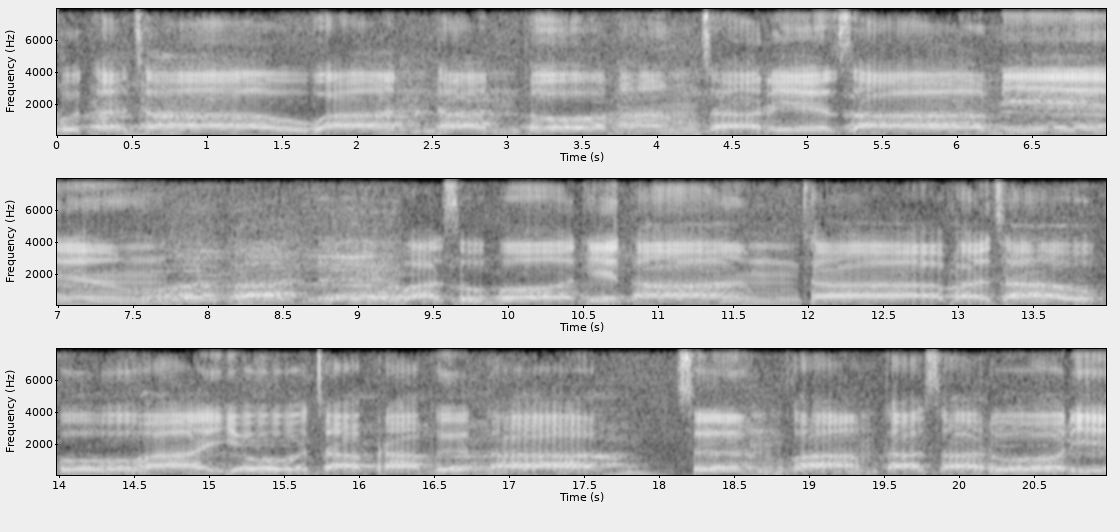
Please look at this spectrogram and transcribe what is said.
พุทธเจ้าวันทันโตหังจริสามีวาสุโพธิตังข้าพระเจ้าผู้ไหว้อยู่จะประพฤติตามซึ่งความตัสรู้ดี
